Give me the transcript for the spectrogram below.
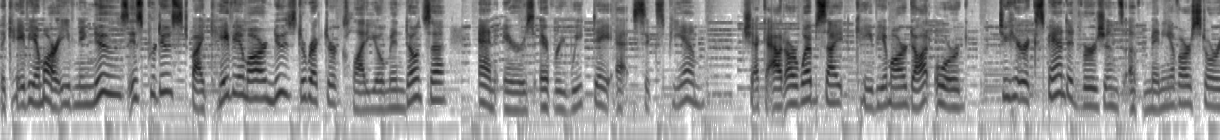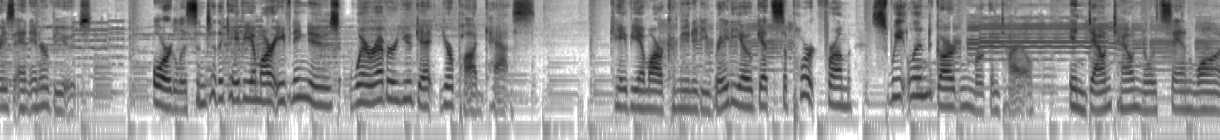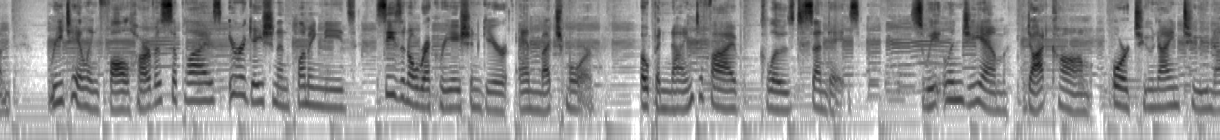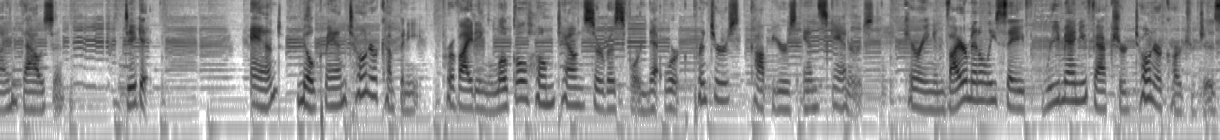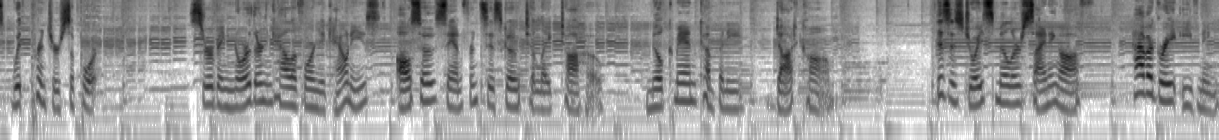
The KVMR Evening News is produced by KVMR News Director Claudio Mendonça and airs every weekday at 6 p.m. Check out our website, kvmr.org, to hear expanded versions of many of our stories and interviews. Or listen to the KVMR Evening News wherever you get your podcasts. KVMR Community Radio gets support from Sweetland Garden Mercantile in downtown North San Juan, retailing fall harvest supplies, irrigation and plumbing needs, seasonal recreation gear, and much more. Open 9 to 5, closed Sundays. SweetlandGM.com or 292 9000. Dig it. And Milkman Toner Company, providing local hometown service for network printers, copiers, and scanners, carrying environmentally safe, remanufactured toner cartridges with printer support. Serving Northern California counties, also San Francisco to Lake Tahoe. MilkmanCompany.com. This is Joyce Miller signing off. Have a great evening.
